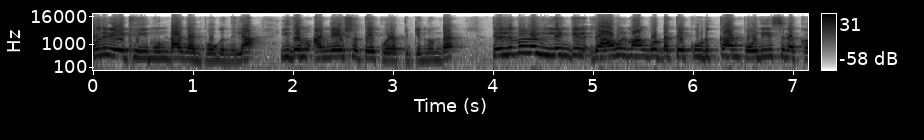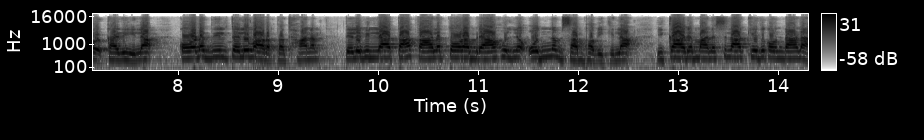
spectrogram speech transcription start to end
ഒരു രേഖയും ഉണ്ടാകാൻ പോകുന്നില്ല. ഇതും അന്വേഷണത്തെ കുഴപ്പിക്കുന്നുണ്ട്. തെളിവുകളില്ലെങ്കിൽ രാഹുൽ മാങ്കൂട്ടത്തെ കുടുക്കാൻ പോലീസിന് കഴിയില്ല. കോടതിയിൽ തെളിവാണ് പ്രധാനം. തെളിവില്ലാത്ത കാലത്തോളം രാഹുലിന് ഒന്നും സംഭവിക്കില്ല. ഇക്കാര്യം മനസ്സിലാക്കിയത് കൊണ്ടാണ്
